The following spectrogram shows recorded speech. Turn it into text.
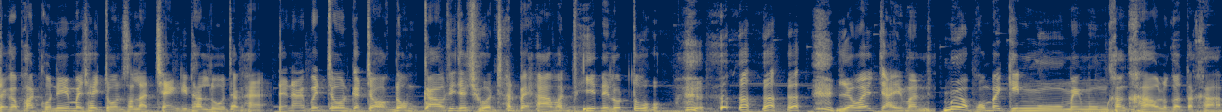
จักรพรรดิคนนี้ไม่ใช่โจรสลัดแช้งที่ท่านรู้จักฮะ แต่นางเป็นโจรกระจอกดมกาวที่จะชวนท่านไปหาวันพีชในรถตู้ อย่าไว้ใจมัน เมื่อผมไปกินงูแมงมุมข้างคาวแล้วก็ตะขาบ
